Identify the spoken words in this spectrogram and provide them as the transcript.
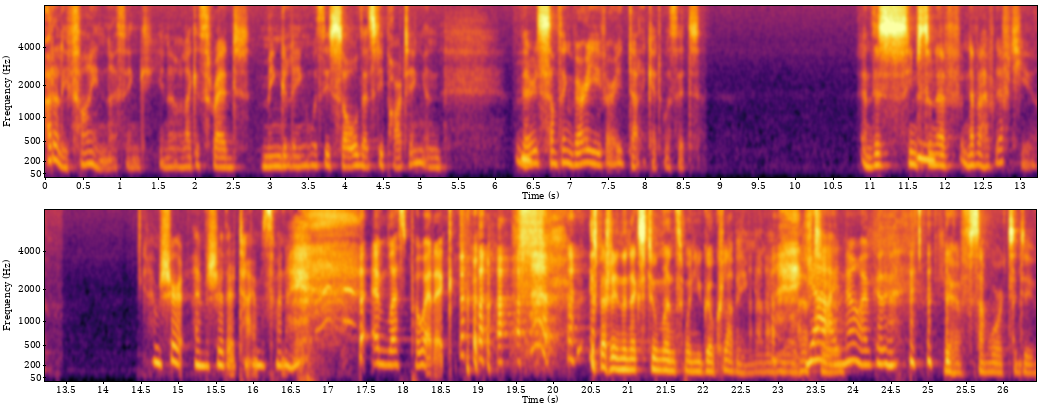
utterly fine, I think, you know, like a thread mingling with the soul that's departing. And mm. there is something very, very delicate with it. And this seems mm. to nev- never have left you. I'm sure. I'm sure there are times when I am less poetic. Especially in the next two months when you go clubbing. I mean, you'll have yeah, to, I know. I've got to. you have some work to do.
